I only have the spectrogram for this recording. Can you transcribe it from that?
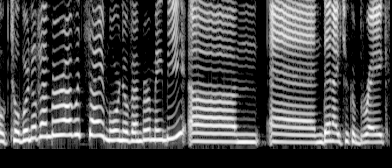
October, November, I would say, more November maybe. Um, and then I took a break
